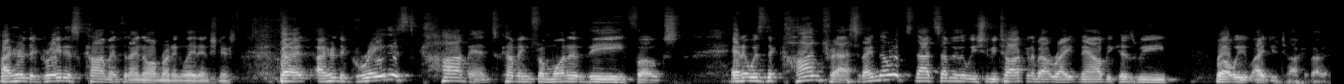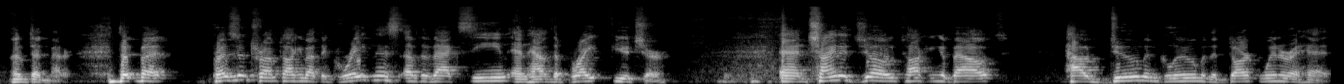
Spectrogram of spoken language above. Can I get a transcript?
I heard the greatest comment, and I know I'm running late, engineers, but I heard the greatest comment coming from one of the folks, and it was the contrast. And I know it's not something that we should be talking about right now because we, well, we I do talk about it. It doesn't matter, but, but President Trump talking about the greatness of the vaccine and how the bright future, and China Joe talking about how doom and gloom and the dark winter ahead.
